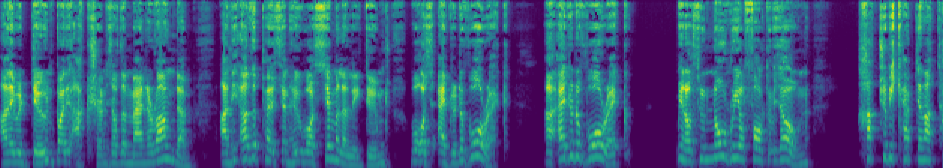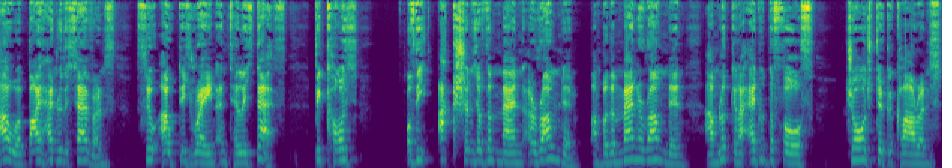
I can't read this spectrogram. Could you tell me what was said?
and they were doomed by the actions of the men around them. And the other person who was similarly doomed was Edward of Warwick. Uh, Edward of Warwick, you know, through no real fault of his own, had to be kept in that tower by Henry VII throughout his reign until his death because of the actions of the men around him. And by the men around him, I'm looking at Edward IV, George Duke of Clarence,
